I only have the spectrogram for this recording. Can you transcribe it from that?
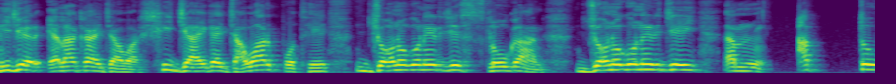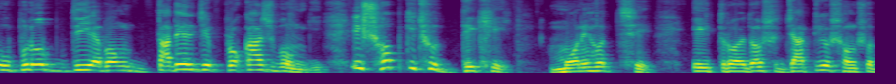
নিজের এলাকায় যাওয়ার, সেই জায়গায় যাওয়ার পথে জনগণের যে স্লোগান, জনগণের যেই আত্ম উপলব্ধি এবং তাদের যে প্রকাশভঙ্গি, এই সব কিছু দেখে মনে হচ্ছে এই ত্রয়োদশ জাতীয় সংসদ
